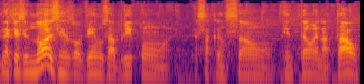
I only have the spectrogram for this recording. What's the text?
né, quer dizer, nós resolvemos abrir com essa canção Então é Natal.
